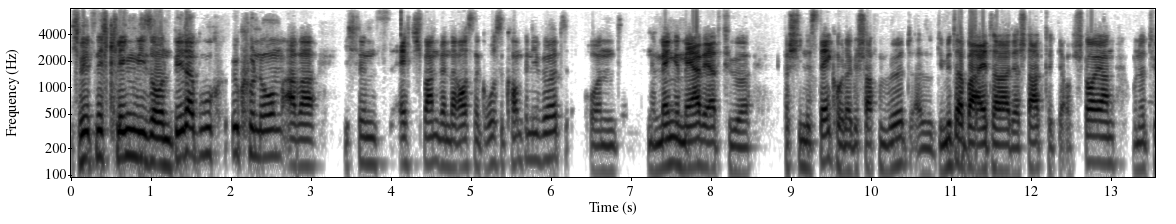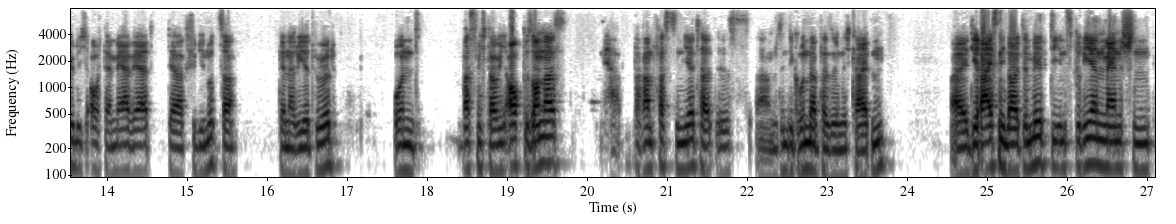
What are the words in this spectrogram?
ich will jetzt nicht klingen wie so ein Bilderbuchökonom, aber ich finde es echt spannend, wenn daraus eine große Company wird und eine Menge Mehrwert für verschiedene Stakeholder geschaffen wird. Also die Mitarbeiter, der Staat kriegt ja auch Steuern und natürlich auch der Mehrwert, der für die Nutzer generiert wird. Und was mich, glaube ich, auch besonders ja, daran fasziniert hat, ist, ähm, sind die Gründerpersönlichkeiten. Weil die reißen die Leute mit, die inspirieren Menschen,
